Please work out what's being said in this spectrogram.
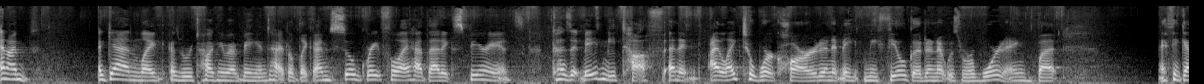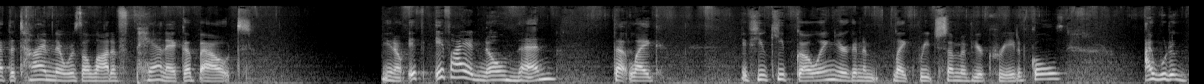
and I'm, again, like, as we were talking about being entitled, like, I'm so grateful I had that experience because it made me tough and it, I like to work hard and it made me feel good and it was rewarding. But I think at the time there was a lot of panic about, you know, if, if I had known then that, like, if you keep going, you're going to like reach some of your creative goals. I would have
